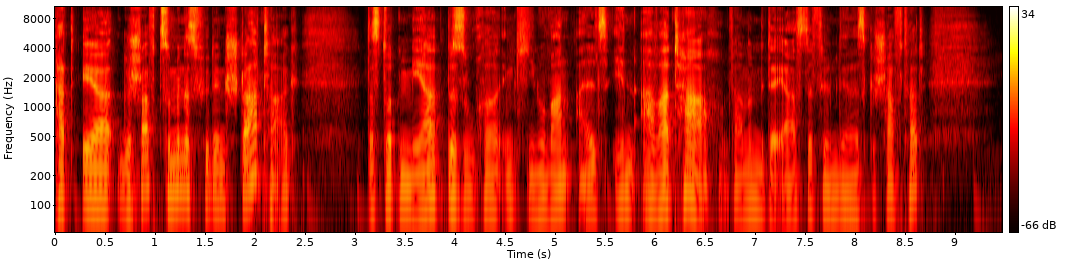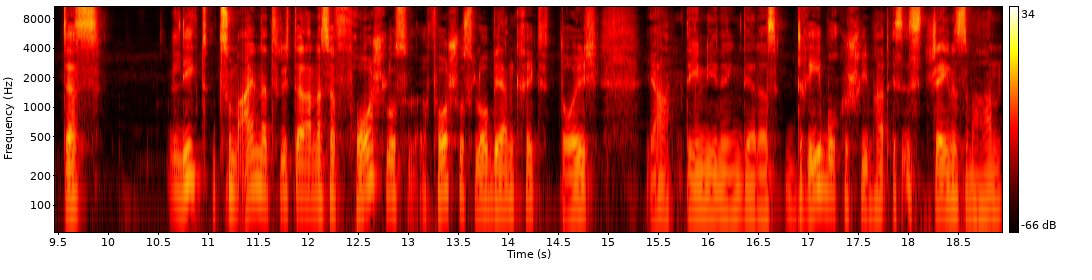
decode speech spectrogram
hat er geschafft, zumindest für den Starttag, dass dort mehr Besucher im Kino waren als in Avatar. Und war mit der erste Film, der das geschafft hat. Das liegt zum einen natürlich daran, dass er Vorschuss, Vorschusslorbeeren kriegt durch ja denjenigen, der das Drehbuch geschrieben hat. Es ist James Wan,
